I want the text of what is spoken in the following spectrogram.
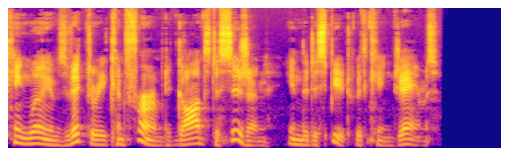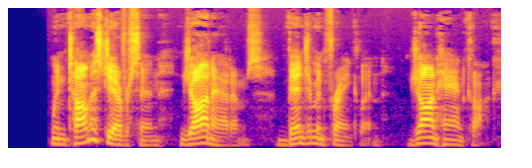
King William's victory confirmed God's decision in the dispute with King James. When Thomas Jefferson, John Adams, Benjamin Franklin, John Hancock,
